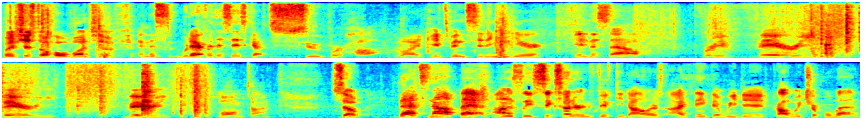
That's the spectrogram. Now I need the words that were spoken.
But it's just a whole bunch of, and this, whatever this is got super hot. Like it's been sitting in here in the south for a very, very, very long time. So that's not bad. Honestly, $650, I think that we did probably triple that.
